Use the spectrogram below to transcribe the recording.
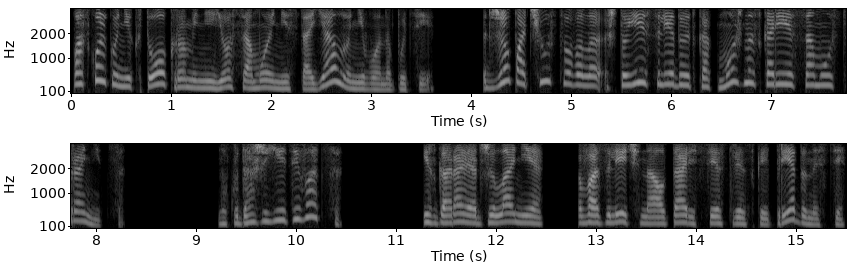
Поскольку никто, кроме нее самой, не стоял у него на пути, Джо почувствовала, что ей следует как можно скорее самоустраниться. Но куда же ей деваться? Изгорая от желания возлечь на алтарь сестринской преданности,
